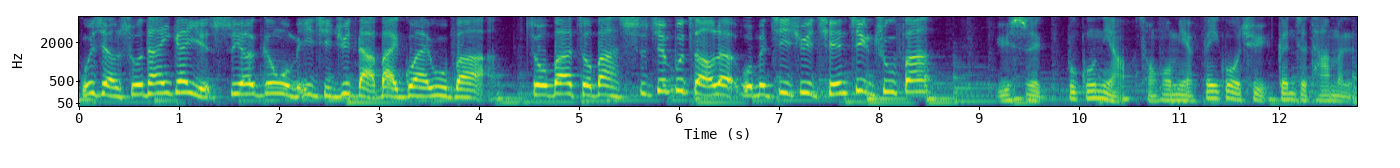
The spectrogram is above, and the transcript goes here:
我想说，它应该也是要跟我们一起去打败怪物吧？走吧，走吧，时间不早了，我们继续前进出发。于是布谷鸟从后面飞过去，跟着他们了。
